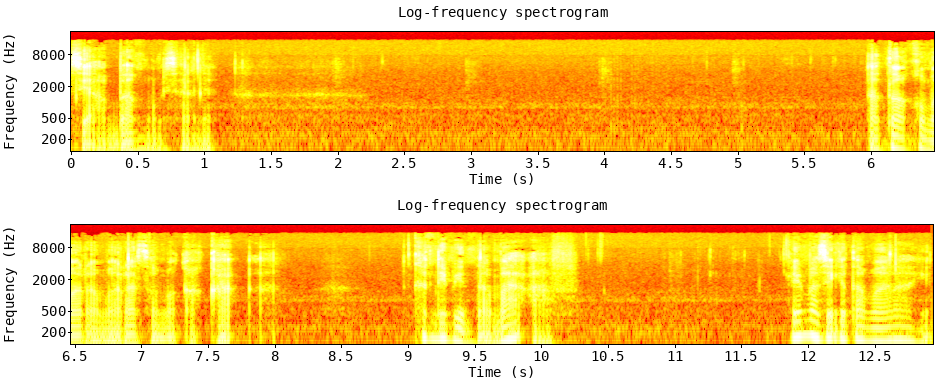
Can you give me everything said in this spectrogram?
si abang misalnya. Atau aku marah-marah sama kakak kan dia minta maaf. Ini masih kita marahin.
